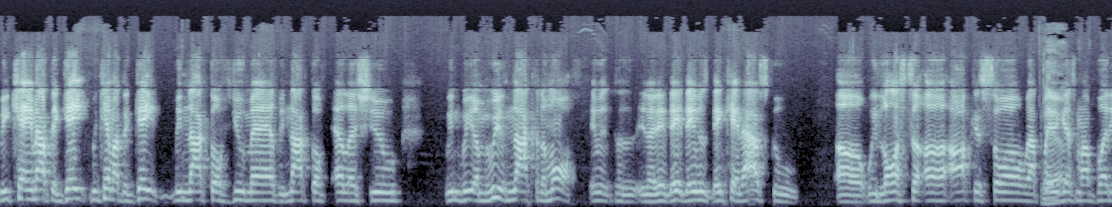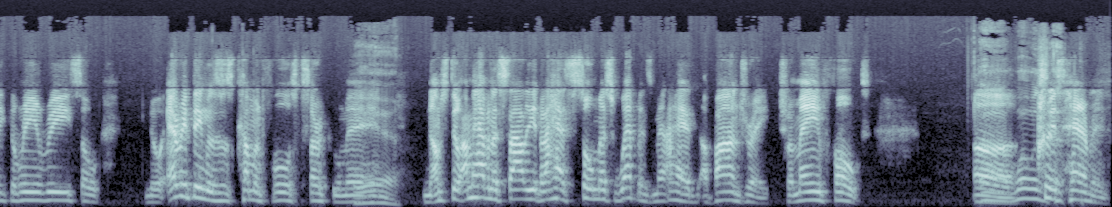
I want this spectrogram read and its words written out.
we came out the gate. We came out the gate. We knocked off UMass. We knocked off LSU. We, we I mean, we was knocking them off. It was you know they, they they was they came out of school. Uh, we lost to uh, Arkansas. I played Yeah. against my buddy Kareem Reed. So you know everything was just coming full circle, man. And, yeah. you know, I'm still I'm having a solid year, but I had so much weapons, man. I had Avondre, Tremaine Fowlkes, uh, Uh, what was Chris the- Herren,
